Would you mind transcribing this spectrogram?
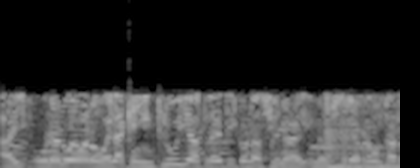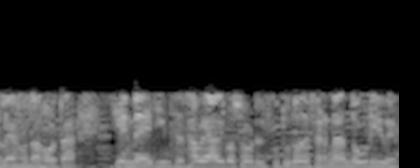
hay una nueva novela que incluye Atlético Nacional y me gustaría preguntarle a JJ si en Medellín se sabe algo sobre el futuro de Fernando Uribe.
